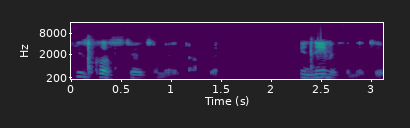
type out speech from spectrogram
he's close to it, so I'm gonna adopt it. You can name it Finley too.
